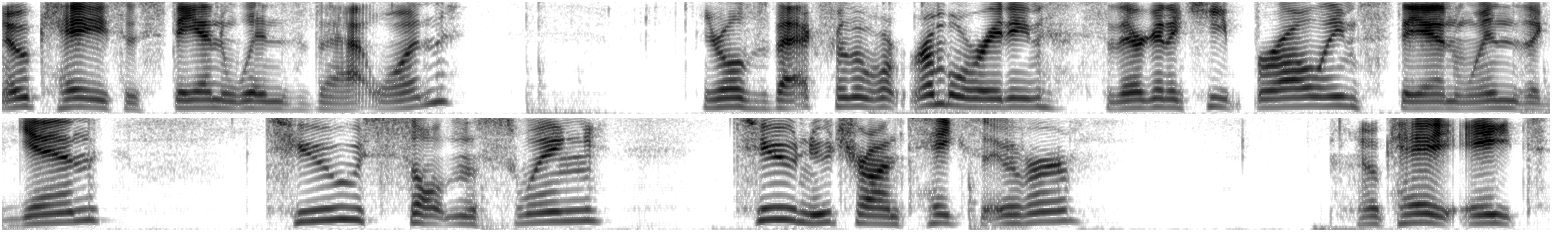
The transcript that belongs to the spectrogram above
Okay, so Stan wins that one. He rolls back for the rumble rating, so they're going to keep brawling. Stan wins again. Two, Sultan swing. Two, Neutron takes over. Okay, eight.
